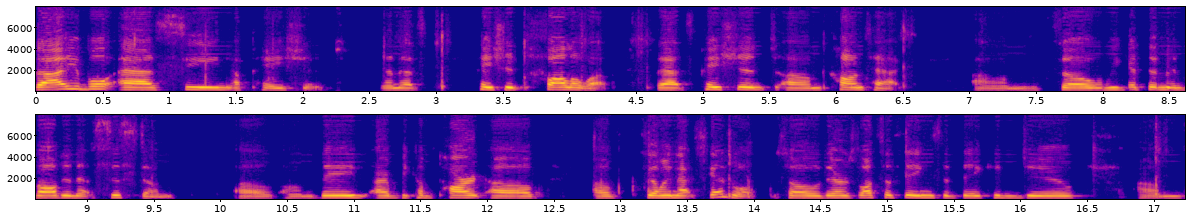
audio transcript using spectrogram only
valuable as seeing a patient, and that's patient follow-up, that's patient um, contact. Um, so we get them involved in that system. Uh, um, they are become part of of filling that schedule. So there's lots of things that they can do, um,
